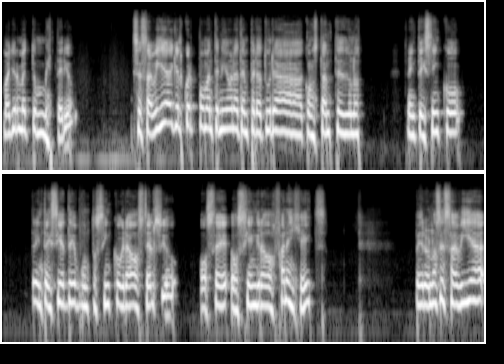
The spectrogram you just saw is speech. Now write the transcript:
mayormente un misterio. Se sabía que el cuerpo mantenía una temperatura constante de unos 35, 37.5 grados Celsius o, ce- o 100 grados Fahrenheit, pero no se sabía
